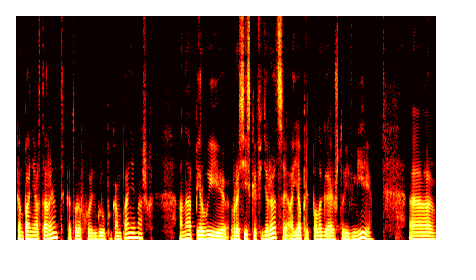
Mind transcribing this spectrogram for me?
Компания Artarent, которая входит в группу компаний наших, она впервые в Российской Федерации, а я предполагаю, что и в мире, э,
